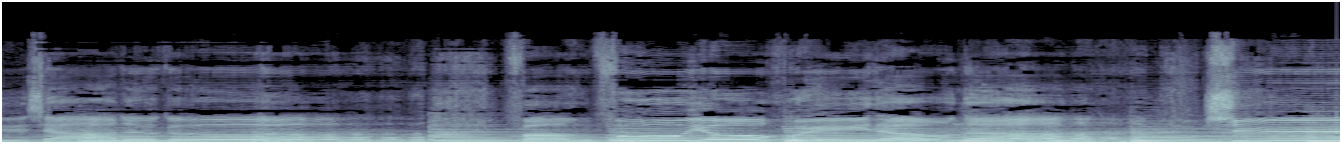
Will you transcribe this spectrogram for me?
写下的歌，仿佛又回到那时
